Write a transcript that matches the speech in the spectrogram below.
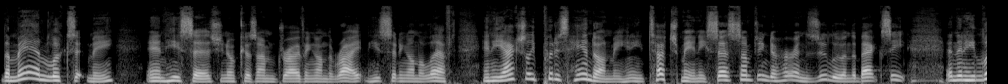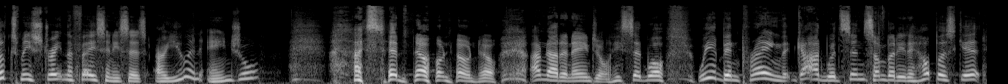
the man looks at me and he says, You know, because I'm driving on the right and he's sitting on the left. And he actually put his hand on me and he touched me and he says something to her in Zulu in the back seat. And then he looks me straight in the face and he says, Are you an angel? I said, No, no, no, I'm not an angel. He said, Well, we had been praying that God would send somebody to help us get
